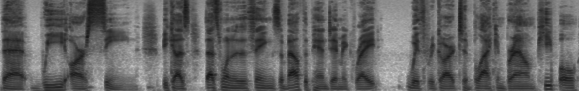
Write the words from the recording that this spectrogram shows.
that we are seen. Because that's one of the things about the pandemic, right? With regard to black and brown people,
